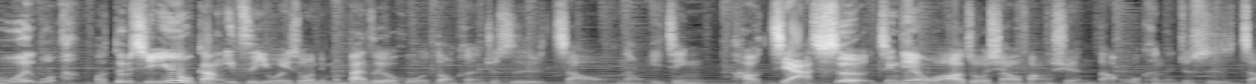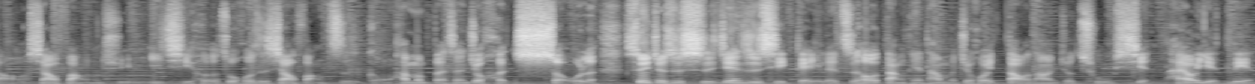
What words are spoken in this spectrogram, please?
我我哦，对不起，因为我刚一直以为说你们办这个活动，可能就是找那种已经好。假设今天我要做消防宣导，我可能就是找消防局一起合作，或是消防志工，他们本身就很熟了，所以就是时间日期给了之后，当天他们就会到，然后你就出现，还要演练。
